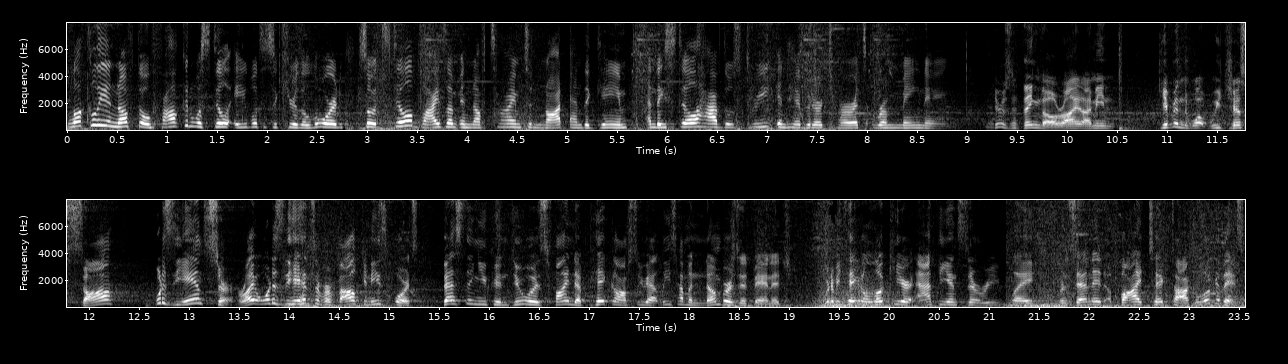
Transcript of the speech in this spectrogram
Luckily enough, though, Falcon was still able to secure the Lord, so it still buys them enough time to not end the game, and they still have those three inhibitor turrets remaining. Here's the thing, though, right? I mean, given what we just saw, what is the answer, right? What is the answer for Falcon Esports? Best thing you can do is find a pickoff so you at least have a numbers advantage. We're going to be taking a look here at the instant replay presented by TikTok. Look at this.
